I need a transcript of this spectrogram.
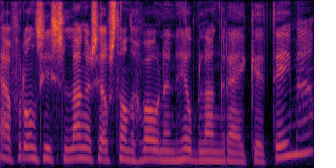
Ja, voor ons is langer zelfstandig wonen een heel belangrijk eh, thema.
